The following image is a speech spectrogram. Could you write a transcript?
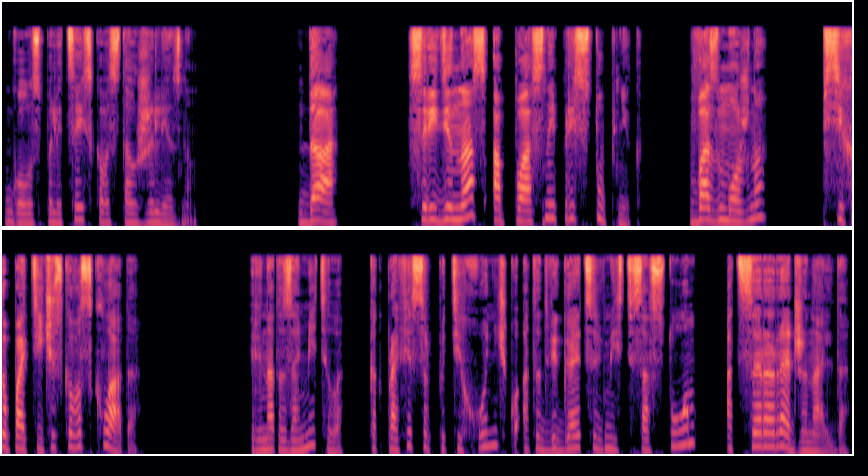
Голос полицейского стал железным. Да, среди нас опасный преступник. Возможно, психопатического склада. Рената заметила, как профессор потихонечку отодвигается вместе со стулом от сэра Реджинальда.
